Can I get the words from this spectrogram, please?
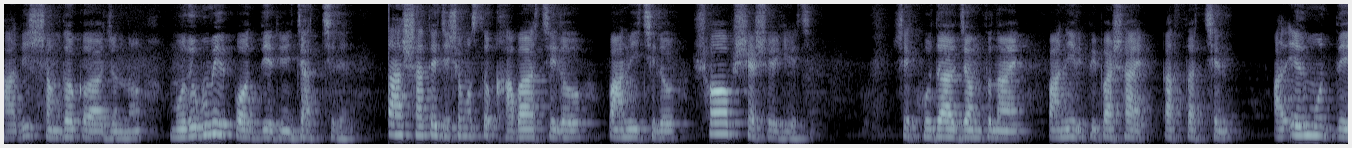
হাদিস সংগ্রহ করার জন্য মরুভূমির পথ দিয়ে তিনি যাচ্ছিলেন। তার সাথে যে সমস্ত খাবার ছিল, পানি ছিল, সব শেষ হয়ে গিয়েছে। সে ক্ষুধার যন্ত্রণায়, পানির পিপাসায় কাতরাচ্ছেন আর এর মধ্যে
